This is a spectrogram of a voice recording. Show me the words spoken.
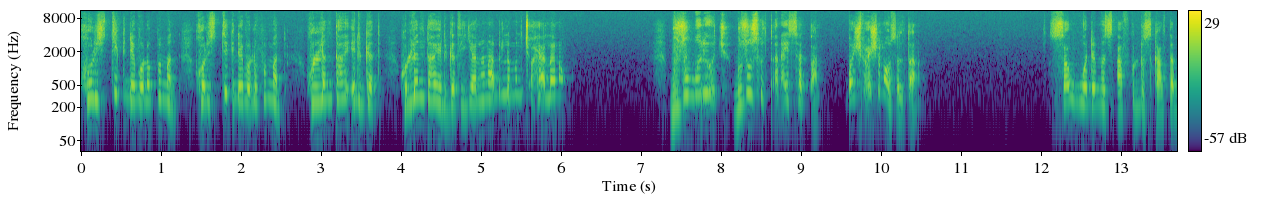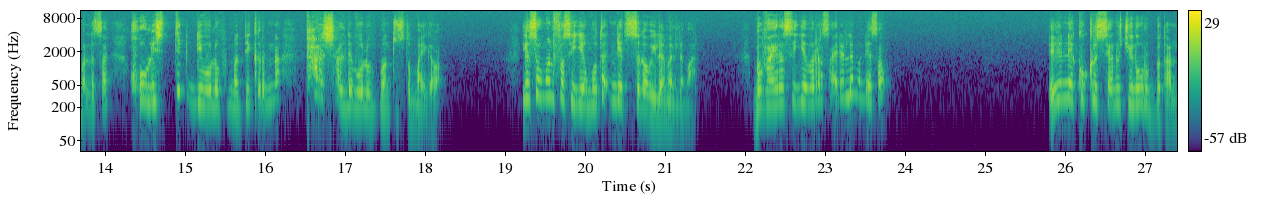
holistic development holistic development ሁለንታዊ እድገት ሁለንታዊ እድገት እያለን አይደለም እየጮህን ያለነው። ብዙ መሪዎች ብዙ ስልጠና ይሰጣል። በሽ በሽ ነው ስልጠና። ሰው ወደ መጽሐፍ ቅዱስ ካልተመለሰ holistic development ይቅርና partial development ውስጥ አይገባም። የሰው መንፈስ እየሞተ እንዴት ስጋው ይለመልማል? በቫይረስ እየበረሰ አይደለም እንዴ ሰው? ይህን እኮ ክርስቲያኖች ይኖሩበታል።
